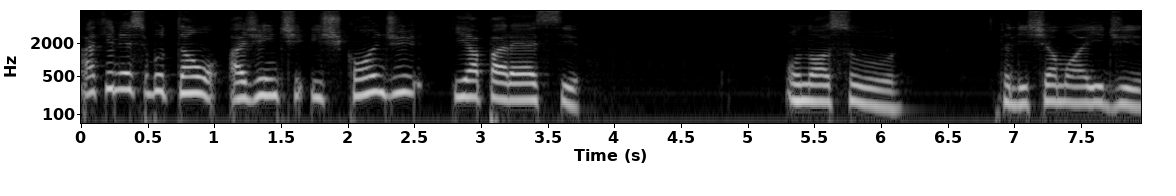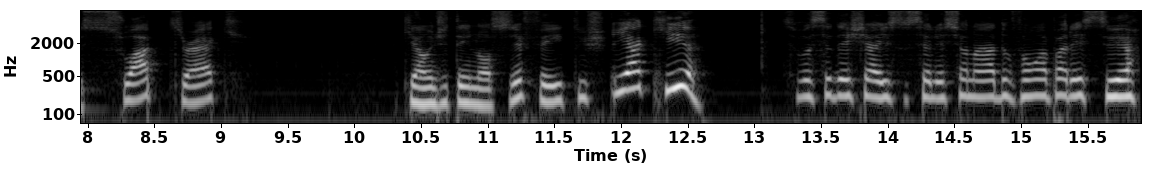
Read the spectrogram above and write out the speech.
Aqui nesse botão a gente esconde e aparece o nosso que eles chamam aí de swap track, que é onde tem nossos efeitos. E aqui, se você deixar isso selecionado, vão aparecer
